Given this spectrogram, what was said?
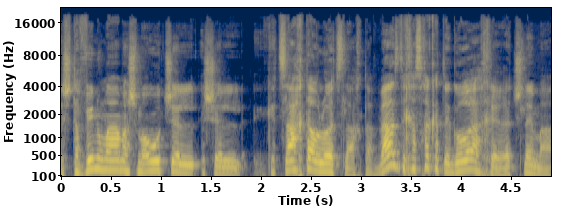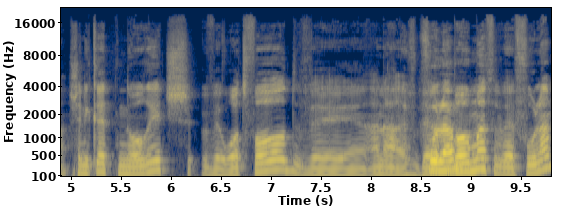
שתבינו מה המשמעות של, של הצלחת או לא הצלחת. ואז נכנס לך קטגוריה אחרת, שלמה, שנקראת נוריץ' וווטפורד, ואנה ערף. בורנמות' ופולאם,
